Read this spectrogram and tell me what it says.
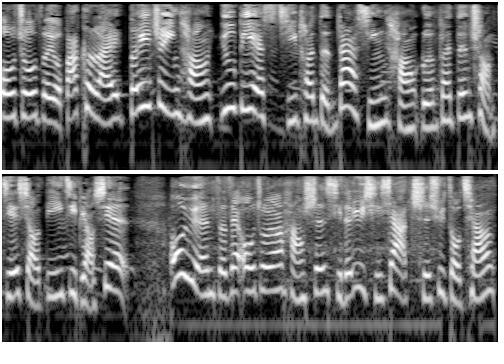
欧洲则有巴克莱、德意志银行、UBS 集团等大型银行轮番登场揭晓第一季表现。欧元则在欧洲央行升息的预期下持续走强，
